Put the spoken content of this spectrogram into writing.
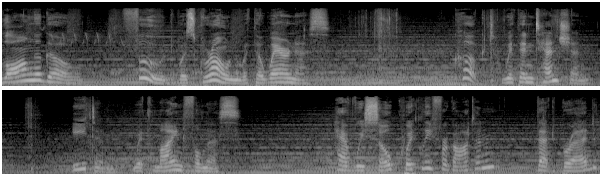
Long ago, food was grown with awareness, cooked with intention, eaten with mindfulness. Have we so quickly forgotten that bread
